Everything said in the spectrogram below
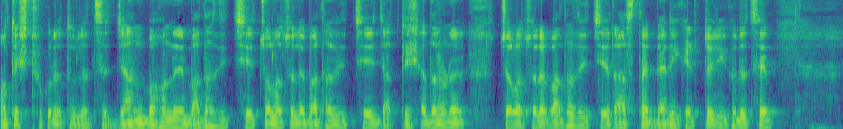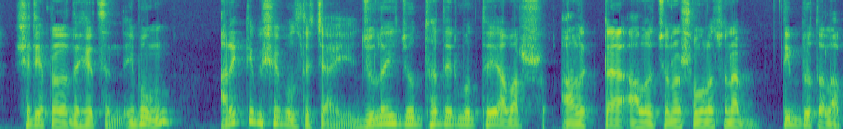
অতিষ্ঠ করে তুলেছে। যানবাহনে বাধা দিচ্ছে, চলাচলে বাধা দিচ্ছে, যাত্রী সাধারণের চলাচলে বাধা দিচ্ছে, রাস্তায় ব্যারিকেড তৈরি করেছে, সেটি আপনারা দেখেছেন। এবং আরেকটি বিষয় বলতে চাই, জুলাই যোদ্ধাদের মধ্যে আবার আরেকটা আলোচনা, সমালোচনা তীব্রতা লাভ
